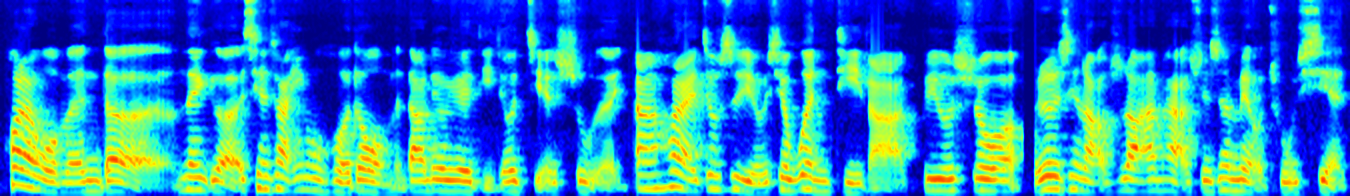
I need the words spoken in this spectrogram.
后来我们的那个线上英语活动，我们到六月底就结束了。当然后来就是有一些问题啦，比如说热心老师都安排好学生没有出现。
